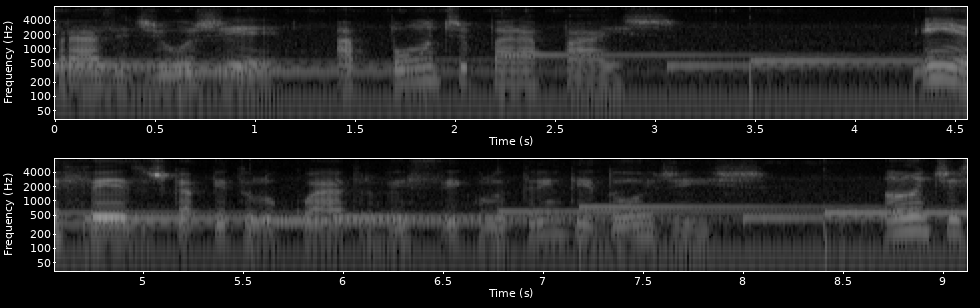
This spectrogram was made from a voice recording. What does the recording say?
frase de hoje é: A ponte para a paz. Em Efésios capítulo 4, versículo 32 diz: Antes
